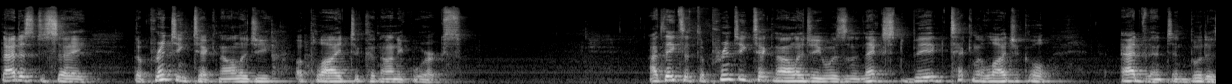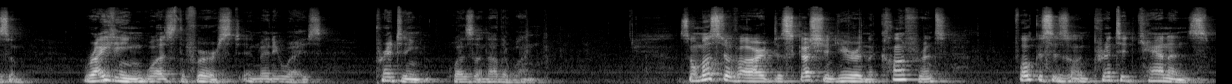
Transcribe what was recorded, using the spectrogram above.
That is to say, the printing technology applied to canonic works. I think that the printing technology was the next big technological advent in Buddhism. Writing was the first in many ways, printing was another one. So, most of our discussion here in the conference focuses on printed canons,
